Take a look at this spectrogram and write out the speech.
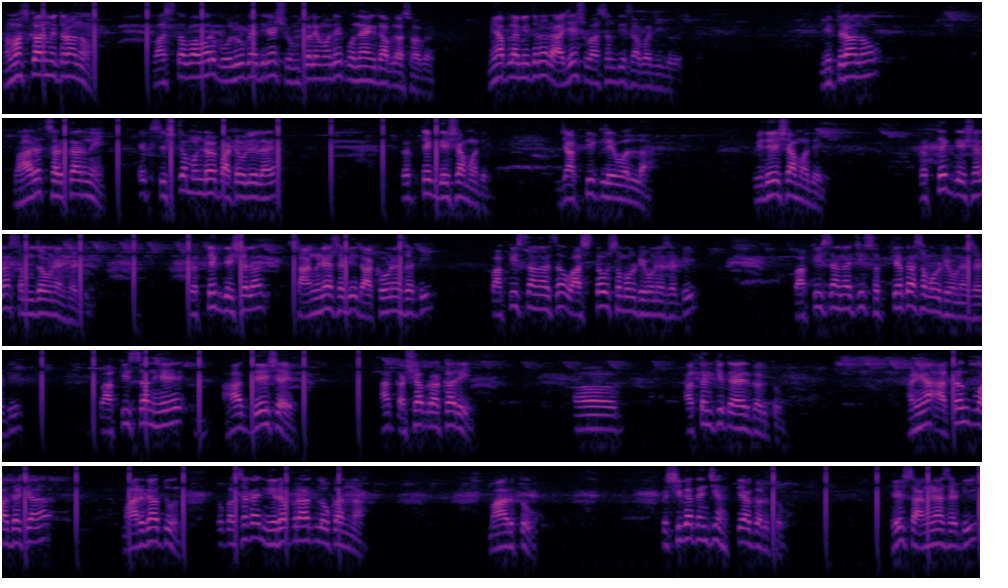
नमस्कार मित्रांनो. वास्तवावर बोलू काहीतरी या शृंखलेमध्ये पुन्हा एकदा आपलं स्वागत. मी आपला मित्र राजेश वासंती साबाजी गिरोस्कर मित्रांनो भारत सरकारने एक शिष्टमंडळ पाठवलेलं आहे. प्रत्येक देशामध्ये जागतिक लेवलला विदेशामध्ये प्रत्येक देशाला समजवण्यासाठी प्रत्येक देशाला सांगण्यासाठी दाखवण्यासाठी पाकिस्तानाचं वास्तव समोर ठेवण्यासाठी पाकिस्तानाची सत्यता समोर ठेवण्यासाठी पाकिस्तान हे हा देश आहे हा कशा प्रकारे आतंकी तयार करतो? आणि ह्या आतंकवादाच्या मार्गातून तो कसा काय निरपराध लोकांना मारतो? कशी का त्यांची हत्या करतो? हे सांगण्यासाठी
